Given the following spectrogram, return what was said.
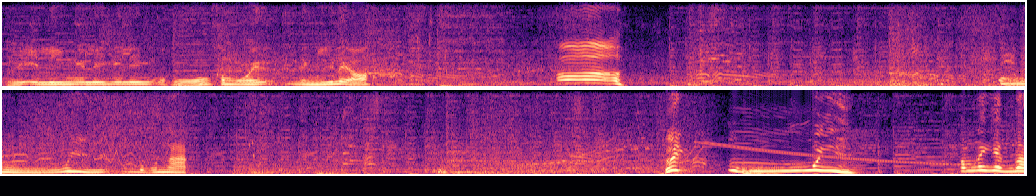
เฮ้ยไอ้ลิงไอ้ลิงไอ้ลิงโอ้โหขโมยอย่างนี้เลยเหรออ้อ อ้โหโดนหนัก เฮ้ยโอ้ยทำได้อย่างไร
